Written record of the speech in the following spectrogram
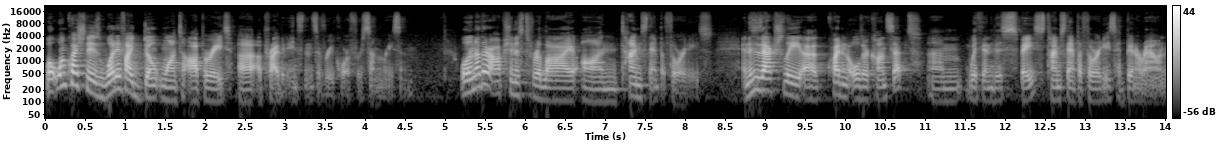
Well, one question is, what if I don't want to operate uh, a private instance of Rekor for some reason? Well, another option is to rely on timestamp authorities. And this is actually uh, quite an older concept um, within this space. Timestamp authorities have been around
